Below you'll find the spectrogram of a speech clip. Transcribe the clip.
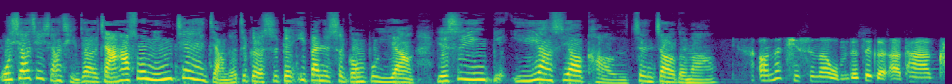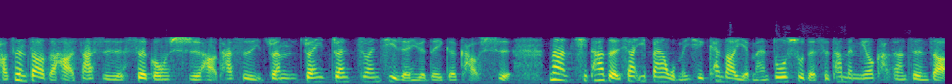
吴小姐想请教一下，她说您。现在讲的这个是跟一般的社工不一样，也是应一样是要考证照的吗？哦，那其实呢，我们的这个呃，他考证照的哈，他是社工师哈，他是专专专专技人员的一个考试。那其他的像一般我们一些看到也蛮多数的是，他们没有考上证照，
